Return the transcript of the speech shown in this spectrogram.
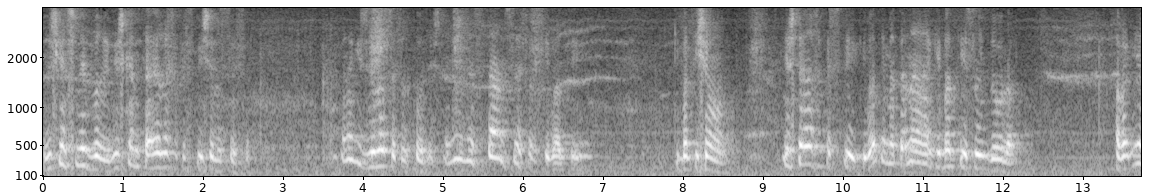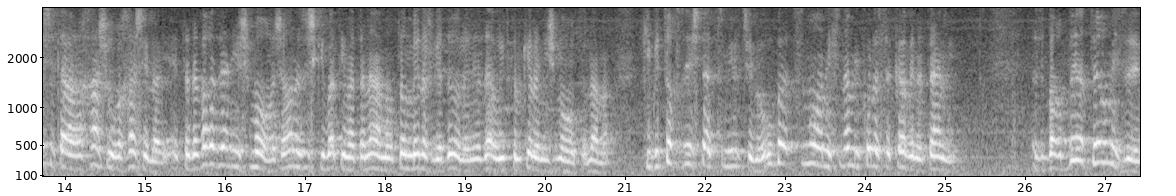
אז יש כאן שני דברים, יש כאן את הערך הכספי של הספר. נגיד שזה לא ספר קודש, נגיד זה סתם ספר, קיבלתי, קיבלתי שעון. יש את הערך הכספי, קיבלתי מתנה, קיבלתי 20 דולר. אבל יש את ההערכה שהוא רכש אליי. את הדבר הזה אני אשמור. השעון הזה שקיבלתי מתנה מאותו מלך גדול, אני יודע, הוא יתקלקל, אני אשמור אותו. למה? כי בתוך זה יש את העצמיות שלו. הוא בעצמו נפנה מכל עסקה ונתן לי. אז בהרבה יותר מזה,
